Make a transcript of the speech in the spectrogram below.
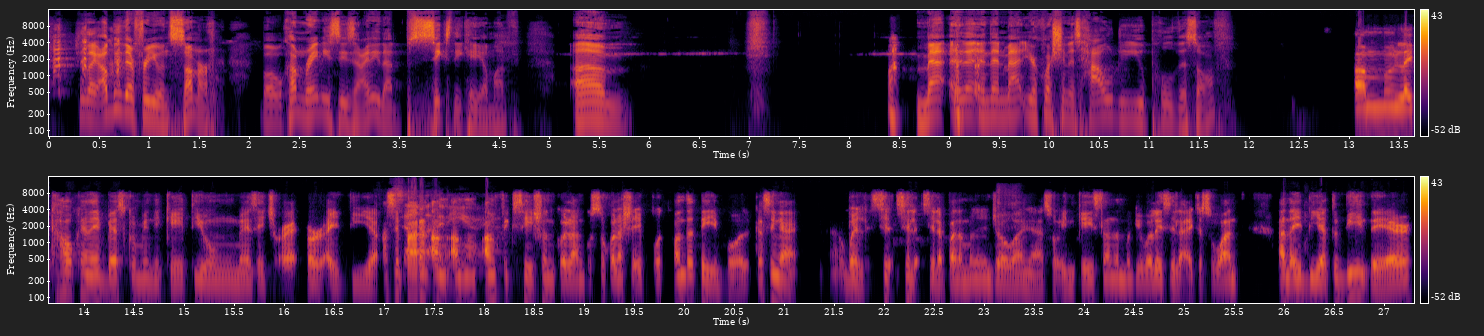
she's like, I'll be there for you in summer, but come rainy season, I need that 60k a month. Um, Matt, and then, and then Matt, your question is, how do you pull this off? Um, like how can I best communicate yung message or, or idea? Kasi Sell parang the ang, ang, idea, ang yeah. fixation ko lang, gusto ko lang siya i-put on the table. Kasi nga, well, sila, sila, sila pa naman yung jowa niya. So in case lang na mag-iwalay sila, I just want an idea to be there.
